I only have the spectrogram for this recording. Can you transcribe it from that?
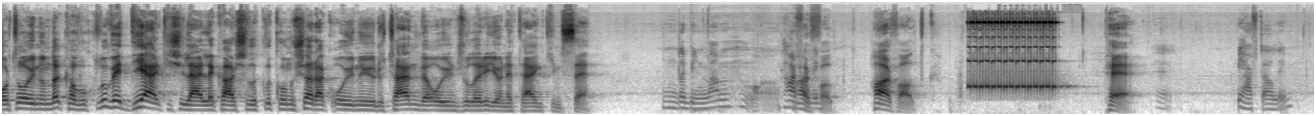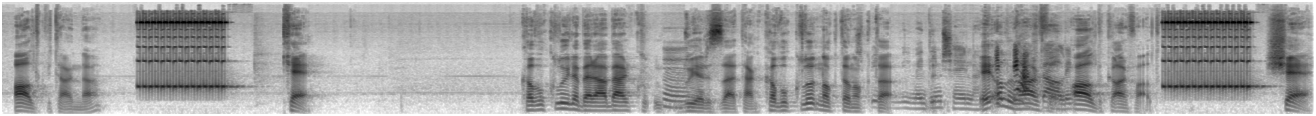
Orta oyununda kavuklu ve diğer kişilerle karşılıklı konuşarak oyunu yürüten ve oyuncuları yöneten kimse. Bunu da bilmem. Harf, Harf alayım. al. Harf aldık. P. Bir harf daha alayım. Aldık bir tane daha. K. Kavukluyla beraber ku- duyarız zaten. Kavuklu nokta nokta. Bil- Bilmediğim şeyler. E bir, alın bir harf harf al- alayım. aldık harf aldık. Ş.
